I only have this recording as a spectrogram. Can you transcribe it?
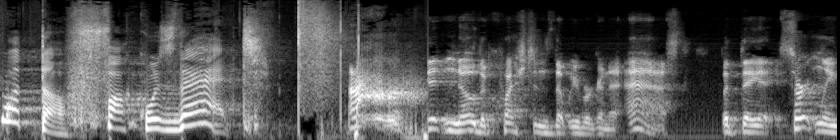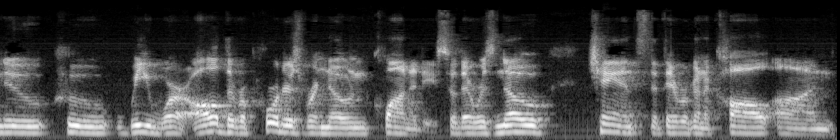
what the fuck was that? Didn't know the questions that we were going to ask, but they certainly knew who we were. All of the reporters were known quantities, so there was no chance that they were going to call on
